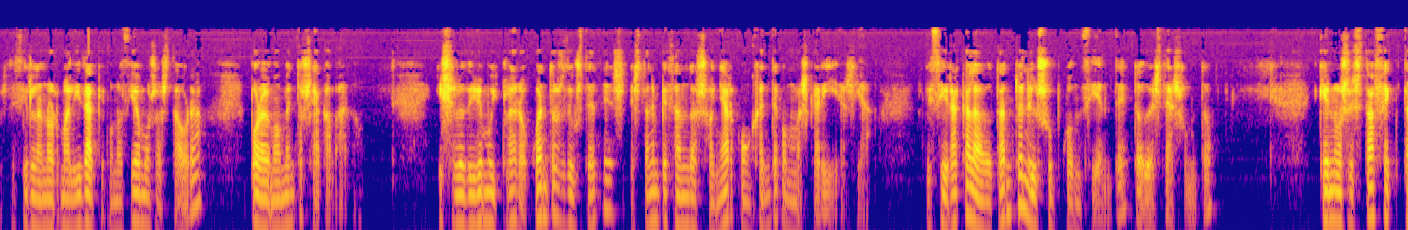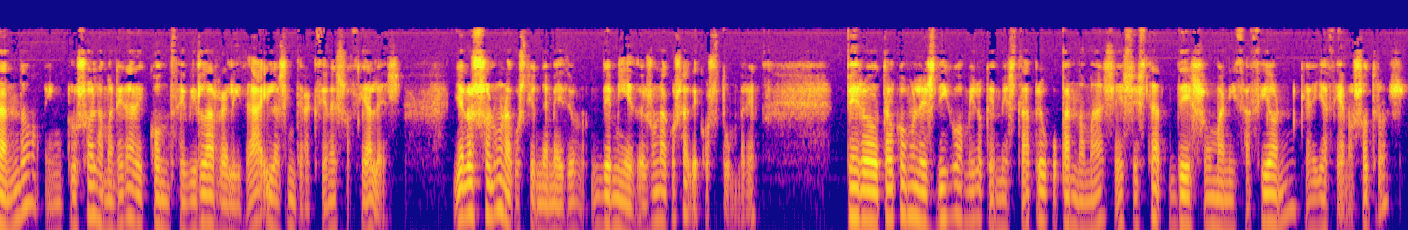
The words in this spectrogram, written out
es decir la normalidad que conocíamos hasta ahora por el momento se ha acabado y se lo diré muy claro cuántos de ustedes están empezando a soñar con gente con mascarillas ya es decir ha calado tanto en el subconsciente todo este asunto que nos está afectando incluso a la manera de concebir la realidad y las interacciones sociales. Ya no es solo una cuestión de, de miedo es una cosa de costumbre. Pero tal como les digo, a mí lo que me está preocupando más es esta deshumanización que hay hacia nosotros,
